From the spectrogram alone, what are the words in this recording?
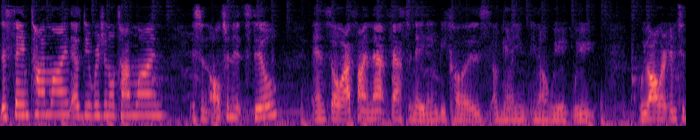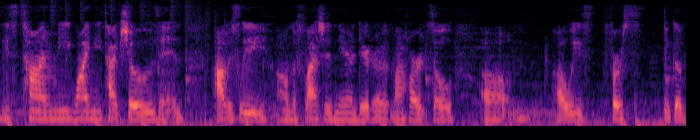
the same timeline as the original timeline. It's an alternate still. And so I find that fascinating because again, you know, we we we all are into these timey wimey type shows and obviously um, the flash is near and dear to my heart so um, I always first think of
